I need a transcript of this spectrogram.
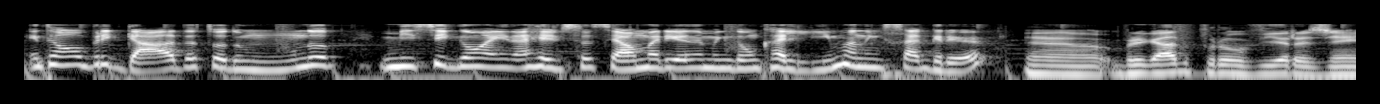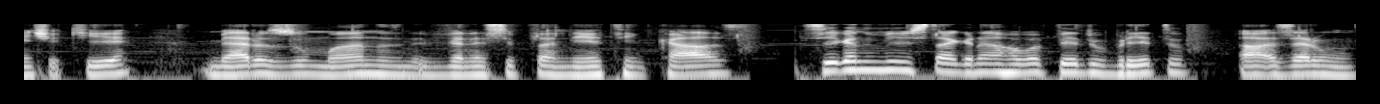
então obrigada a todo mundo. Me sigam aí na rede social Mariana Mendonca Lima no Instagram. É, obrigado por ouvir a gente aqui, meros humanos vivendo nesse planeta em caos. Siga no meu Instagram, arroba pedrobrito01.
